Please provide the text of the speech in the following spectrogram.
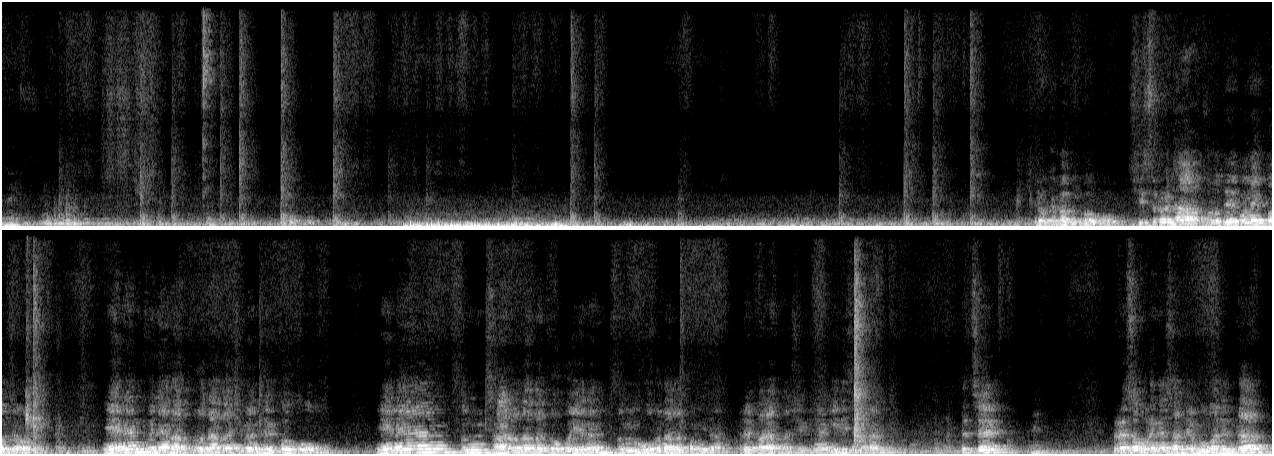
네. 이렇게 바꿀 거고 지수를 다 앞으로 내보낼 거죠. 얘는 그냥 앞으로 나가시면 될 거고 얘는 분자로 나갈 거고 얘는 분모로 나갈 겁니다. 그래 봐야 다시 그냥 1이지만 그치? 네. 그래서 우리는 사실 뭐가 된다?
